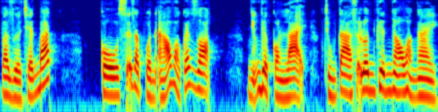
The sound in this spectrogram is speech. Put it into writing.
và rửa chén bát. Cô sẽ giặt quần áo và quét dọn. Những việc còn lại chúng ta sẽ luân phiên nhau hàng ngày.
